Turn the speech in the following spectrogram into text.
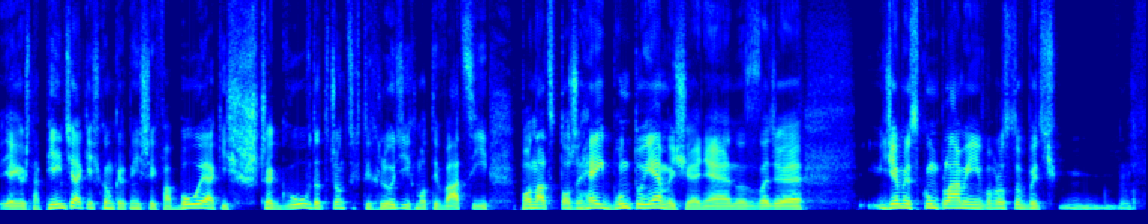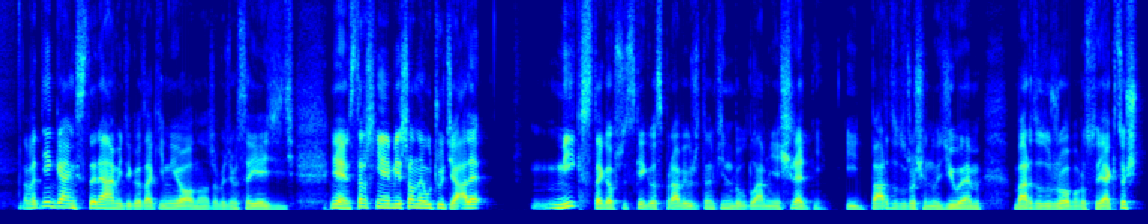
jakiegoś napięcia, jakiejś konkretniejszej fabuły, jakichś szczegółów dotyczących tych ludzi, ich motywacji, ponad to, że hej, buntujemy się, nie? No w zasadzie idziemy z kumplami po prostu być nawet nie gangsterami, tylko takimi ono, że będziemy sobie jeździć. Nie wiem, strasznie mieszane uczucia, ale miks tego wszystkiego sprawił, że ten film był dla mnie średni i bardzo dużo się nudziłem, bardzo dużo po prostu jak coś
